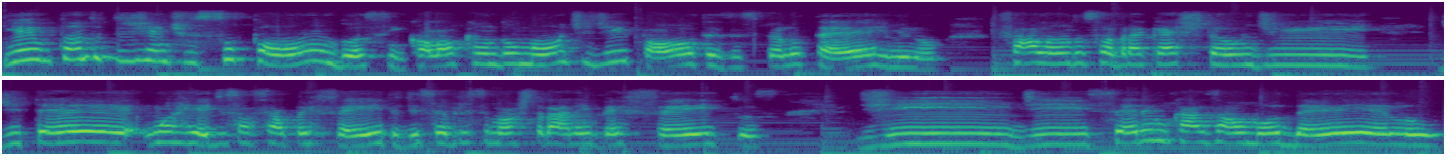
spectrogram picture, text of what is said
E aí, um tanto de gente supondo, assim, colocando um monte de hipóteses pelo término, falando sobre a questão de, de ter uma rede social perfeita, de sempre se mostrarem perfeitos, de, de serem um casal modelo,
